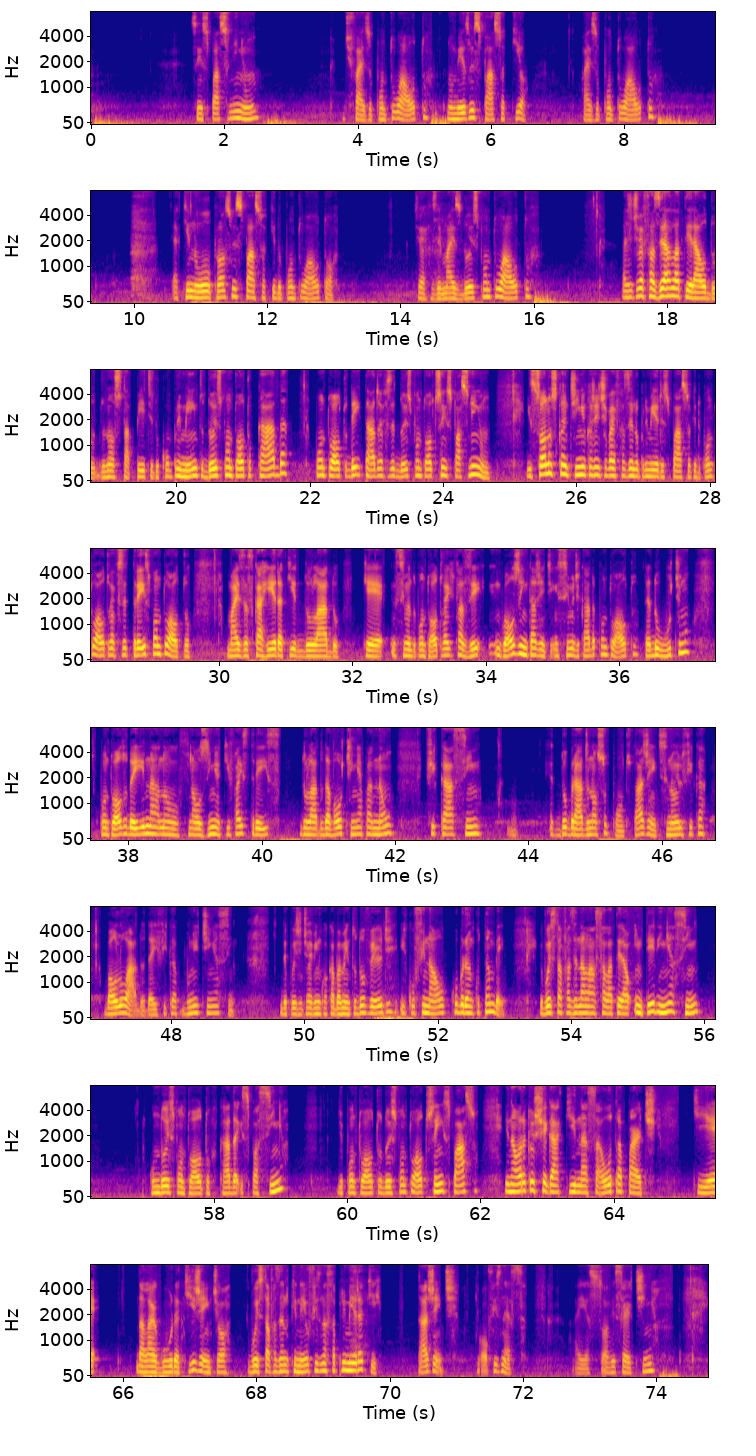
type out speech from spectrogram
sem espaço nenhum gente faz o ponto alto no mesmo espaço aqui, ó. Faz o ponto alto. Aqui no próximo espaço aqui do ponto alto, ó. A gente vai fazer mais dois pontos alto. A gente vai fazer a lateral do, do nosso tapete, do comprimento, dois pontos alto cada ponto alto deitado, vai fazer dois pontos altos sem espaço nenhum. E só nos cantinhos que a gente vai fazer no primeiro espaço aqui do ponto alto, vai fazer três pontos alto. Mais as carreiras aqui do lado que é em cima do ponto alto, vai fazer igualzinho, tá, gente? Em cima de cada ponto alto, até do último ponto alto, daí na, no finalzinho aqui faz três do lado da voltinha, para não ficar assim, dobrado o nosso ponto, tá, gente? Senão ele fica bauloado, daí fica bonitinho assim. Depois a gente vai vir com o acabamento do verde e com o final com o branco também. Eu vou estar fazendo a laça lateral inteirinha assim, com dois pontos altos cada espacinho de ponto alto, dois ponto alto, sem espaço. E na hora que eu chegar aqui nessa outra parte, que é da largura aqui, gente, ó, vou estar fazendo que nem eu fiz nessa primeira aqui, tá, gente? Igual fiz nessa. Aí é só ver certinho.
